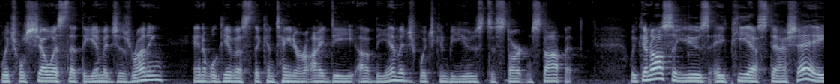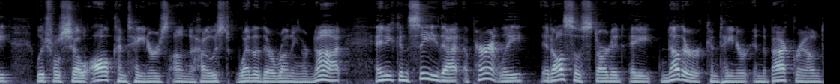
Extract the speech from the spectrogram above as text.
which will show us that the image is running, and it will give us the container ID of the image, which can be used to start and stop it. We can also use a PS-A, which will show all containers on the host, whether they're running or not, and you can see that apparently it also started a, another container in the background,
